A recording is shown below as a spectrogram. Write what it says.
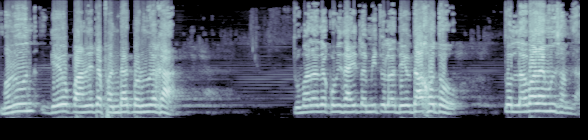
म्हणून देव पाण्याच्या फंदात पडू नका. तुम्हाला जर कोणी सांगितलं मी तुला देव दाखवतो तो लबाड आहे म्हणून समजा.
